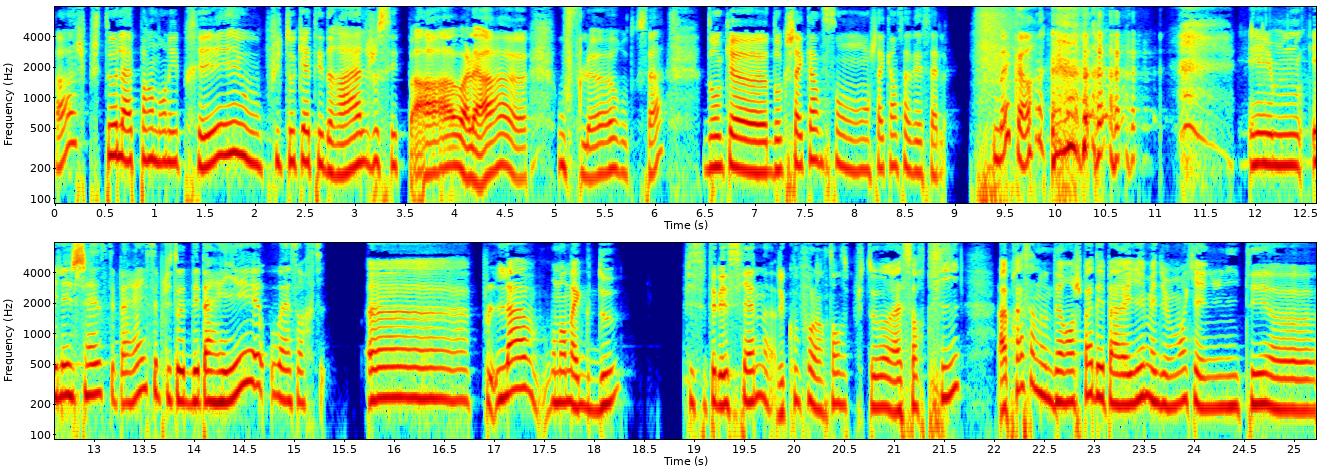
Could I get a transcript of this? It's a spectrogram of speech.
ah, je suis plutôt lapin dans les prés ou plutôt cathédrale, je sais pas, voilà, euh, ou fleurs ou tout ça. Donc, euh, donc chacun son, chacun sa vaisselle. D'accord. et, et les chaises, c'est pareil, c'est plutôt dépareillé ou assorti? Euh, là, on en a que deux. Puis c'était les siennes. Du coup, pour l'instant, c'est plutôt assorti. Après, ça nous dérange pas dépareiller, mais du moment qu'il y a une unité, euh,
